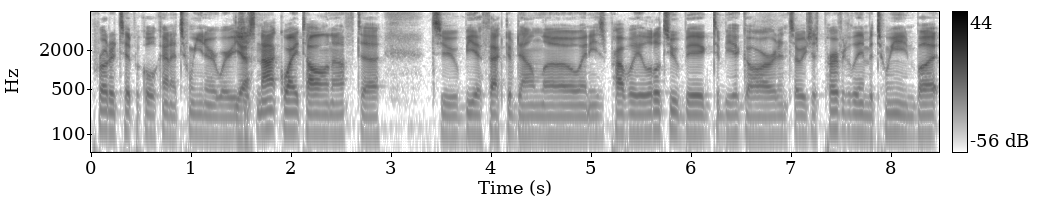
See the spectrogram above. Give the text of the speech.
prototypical kind of tweener where he's Yeah. just not quite tall enough to to be effective down low and he's probably a little too big to be a guard and so he's just perfectly in between but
